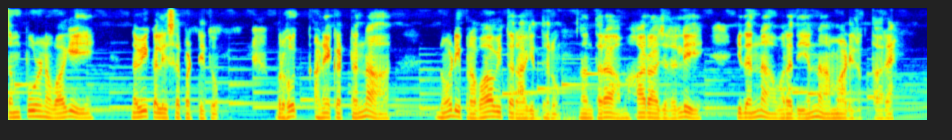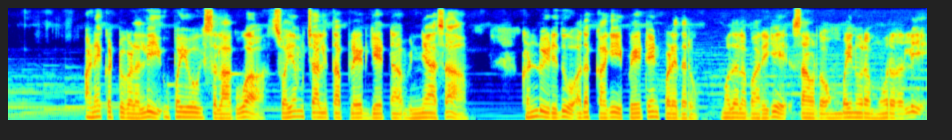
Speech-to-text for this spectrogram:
ಸಂಪೂರ್ಣವಾಗಿ ನವೀಕರಿಸಲ್ಪಟ್ಟಿತು. ಬೃಹತ್ ಅಣೆಕಟ್ಟನ್ನು ನೋಡಿ ಪ್ರಭಾವಿತರಾಗಿದ್ದರು. ನಂತರ ಮಹಾರಾಜರಲ್ಲಿ ಇದನ್ನು ವರದಿಯನ್ನು ಮಾಡಿರುತ್ತಾರೆ. ಅಣೆಕಟ್ಟುಗಳಲ್ಲಿ ಉಪಯೋಗಿಸಲಾಗುವ ಸ್ವಯಂಚಾಲಿತ ಪ್ಲೇಟ್ ಗೇಟ್ನ ವಿನ್ಯಾಸ ಕಂಡುಹಿಡಿದು ಅದಕ್ಕಾಗಿ ಪೇಟೆಂಟ್ ಪಡೆದರು. ಮೊದಲ ಬಾರಿಗೆ ಸಾವಿರದ ಒಂಬೈನೂರ ಮೂರರಲ್ಲಿ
